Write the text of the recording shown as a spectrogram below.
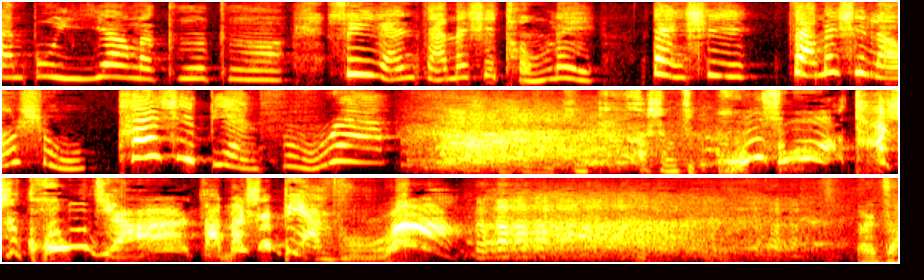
然不一样了，哥哥。虽然咱们是同类，但是咱们是老鼠。他是蝙蝠啊！哥哥一听特生气，胡说，他是空姐儿，怎么是蝙蝠啊？儿子，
